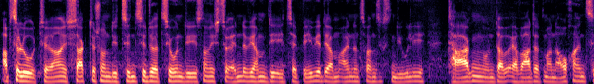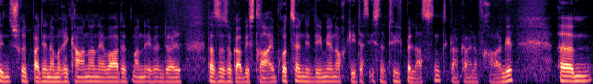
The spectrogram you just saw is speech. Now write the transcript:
Absolut, ja. Ich sagte schon, die Zinssituation, die ist noch nicht zu Ende. Wir haben die EZB wird ja am 21. Juli tagen und da erwartet man auch einen Zinsschritt. Bei den Amerikanern erwartet man eventuell, dass es sogar bis 3 Prozent in dem Jahr noch geht. Das ist natürlich belastend, gar keine Frage. Ähm,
